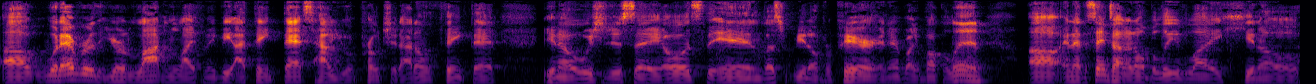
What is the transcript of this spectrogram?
uh, whatever your lot in life may be, I think that's how you approach it. I don't think that, you know, we should just say, oh, it's the end, let's, you know, prepare and everybody buckle in. Uh, and at the same time, I don't believe like you know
